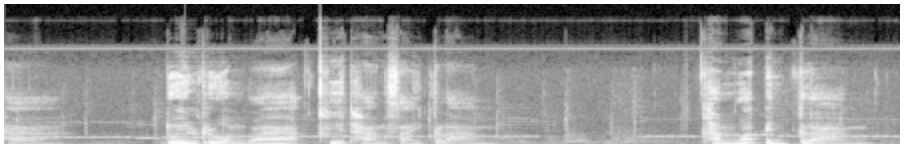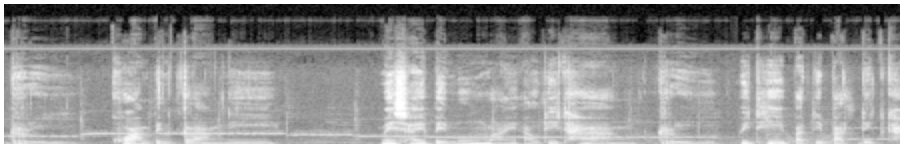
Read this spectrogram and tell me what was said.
ทา โดยรวมว่าคือทางสายกลางคำว่าเป็นกลางหรือ ความเป็นกลางนี้ ไม่ใช่ไปมุ่งหมายเอาที่ทางหรือวิธีปฏิบัติเด็ดข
